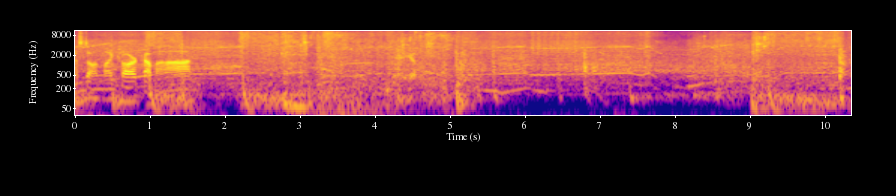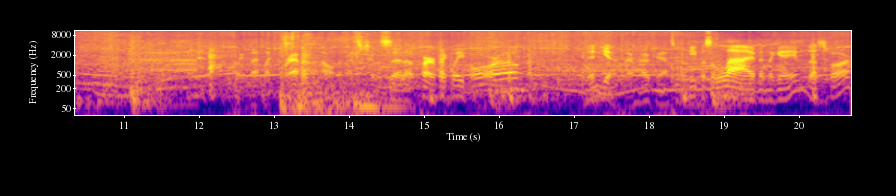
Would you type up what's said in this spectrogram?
Didn't rest on my car. Come on. There you go. Like that, like crap. Oh, then that's just gonna set up perfectly for him. He didn't get it though. Okay, that's gonna keep us alive in the game thus far.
